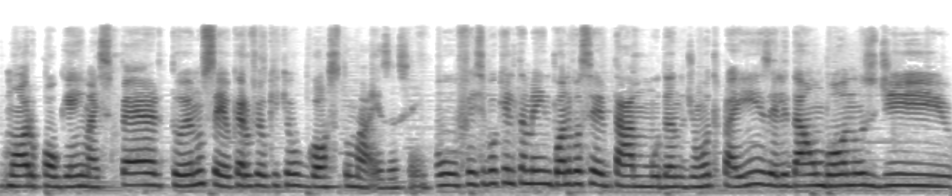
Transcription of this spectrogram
moro com alguém mais perto. Eu não sei, eu quero ver o que, que eu gosto mais, assim. O Facebook, ele também, quando você tá mudando de um outro país, ele dá um bônus de.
